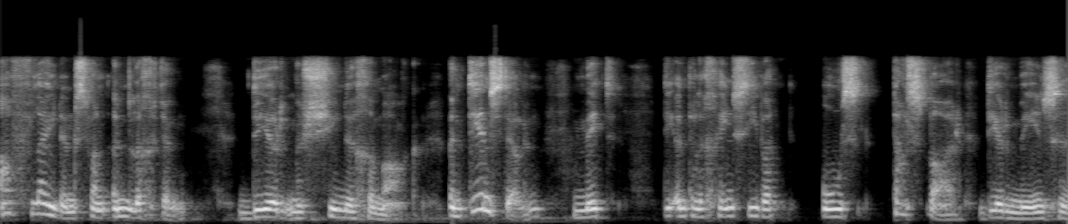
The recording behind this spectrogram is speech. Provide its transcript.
afleidings van inligting deur masjiene gemaak. In teenstelling met die intelligensie wat ons tasbaar deur mense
